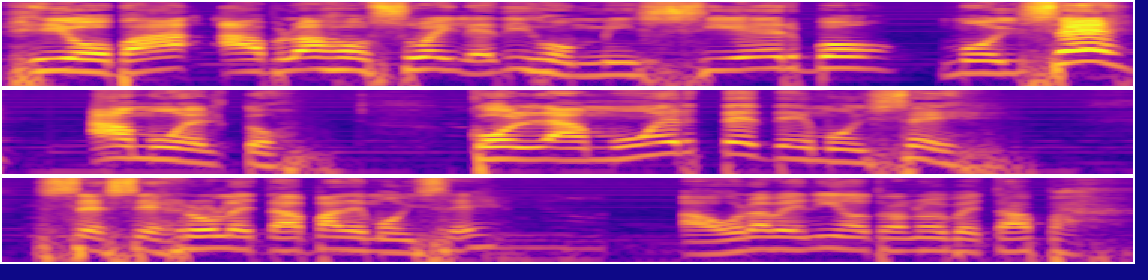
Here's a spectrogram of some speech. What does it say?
Jehová habló a Josué y le dijo, mi siervo Moisés ha muerto. Con la muerte de Moisés se cerró la etapa de Moisés. Ahora venía otra nueva etapa.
